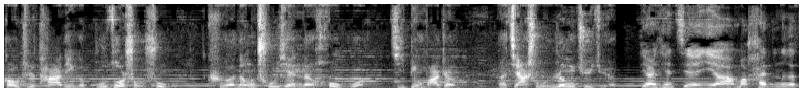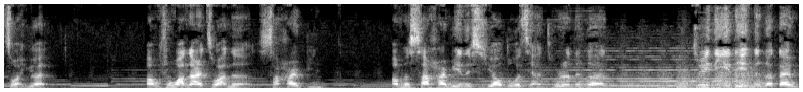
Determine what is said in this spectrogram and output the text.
告知他这个不做手术可能出现的后果及并发症，呃，家属仍拒绝。第二天建议俺们孩子那个转院，俺们说往哪儿转呢？上哈尔滨。俺们上哈尔滨的需要多少钱？他说那个，你最低得那个带五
